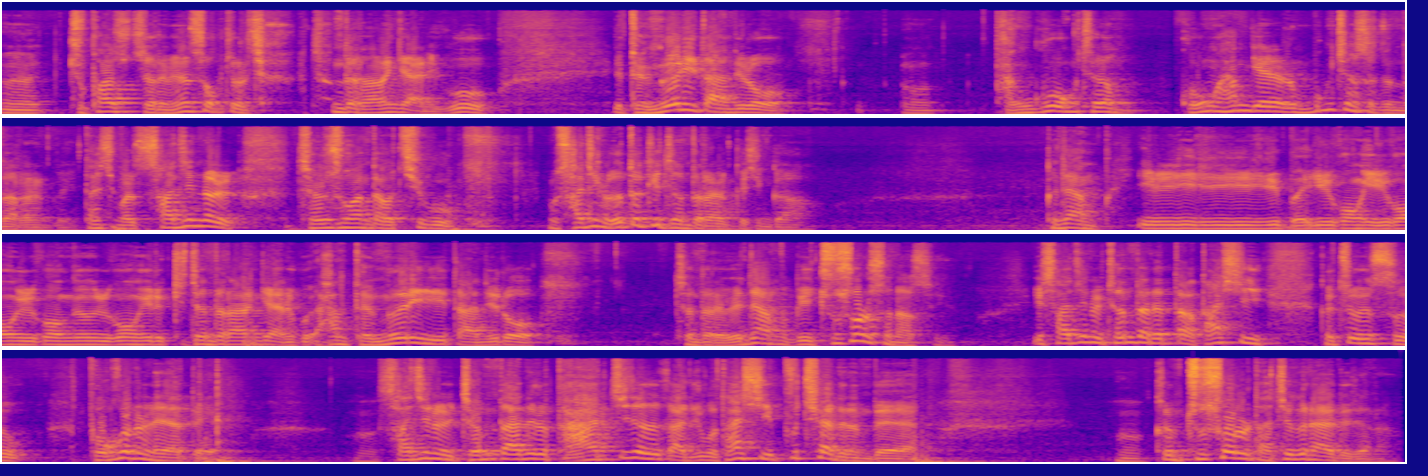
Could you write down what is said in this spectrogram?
어, 주파수처럼 연속적으로 전달하는 게 아니고 덩어리 단위로 어, 당구공처럼 공 한 개를 뭉쳐서 전달하는 거예요. 다시 말해서 사진을 전송한다고 치고 사진을 어떻게 전달할 것인가. 그냥 111, 뭐 10, 10, 10, 10 이렇게 전달하는 게 아니고 한 덩어리 단위로 전달해. 왜냐하면 그 주소를 써놨어요. 이 사진을 전달했다가 다시 그쪽에서 복원을 해야 돼요. 어, 사진을 점 단위로 다 찢어가지고 다시 붙여야 되는데, 어, 그럼 주소를 다 적어놔야 되잖아.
